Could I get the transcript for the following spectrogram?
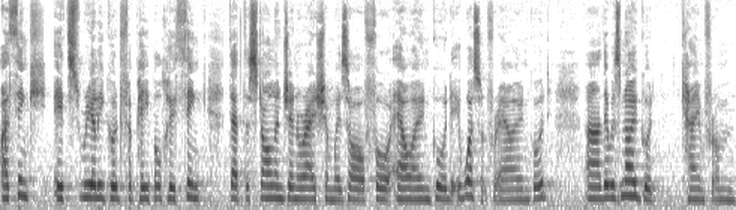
I think it's really good for people who think that the stolen generation was all for our own good. It wasn't for our own good. Uh, there was no good came from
